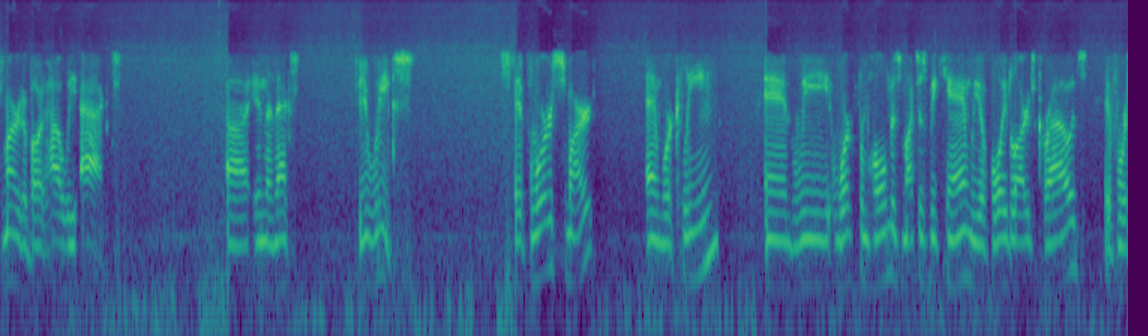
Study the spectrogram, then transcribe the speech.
smart about how we act uh, in the next few weeks. If we're smart and we're clean and we work from home as much as we can, we avoid large crowds. If we're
